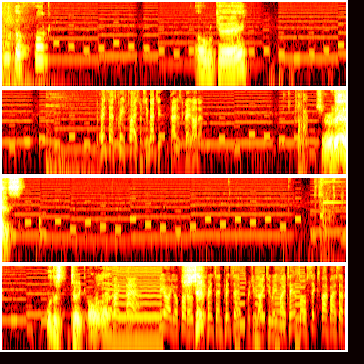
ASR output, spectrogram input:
What the fuck? Okay. The princess queefed twice when she met you. That is a great honor. Sure it is. We'll just take all Hold it that. right there. Here are your photos Shit. the prince and princess. Would you like two 8x10s or six 5x7s?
